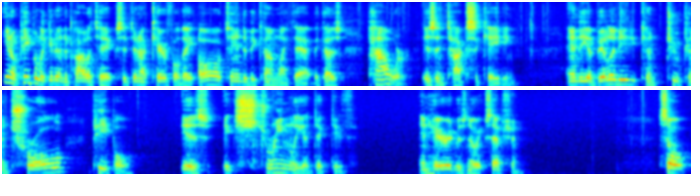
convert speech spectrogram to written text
You know, people that get into politics, if they're not careful, they all tend to become like that because power is intoxicating. And the ability to, con- to control people is extremely addictive. And Herod was no exception. So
